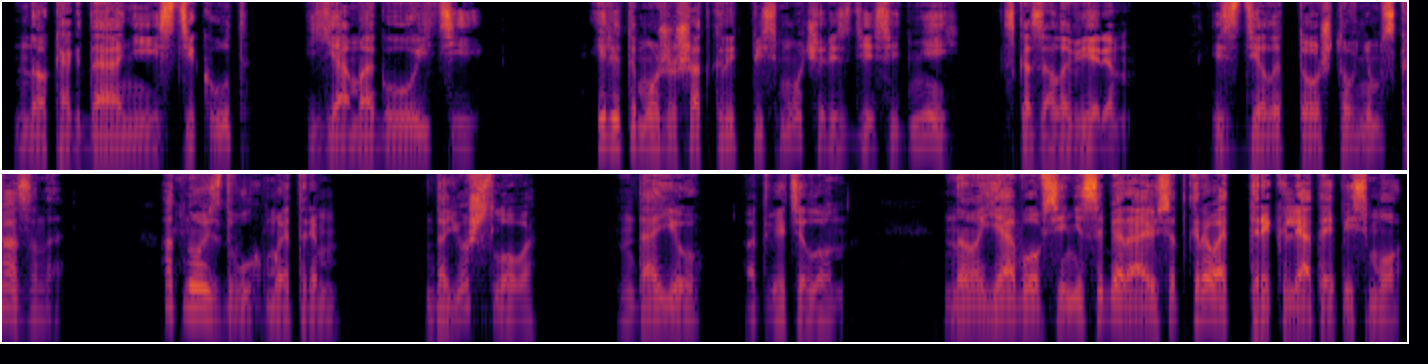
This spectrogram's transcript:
Но когда они истекут, я могу уйти. Или ты можешь открыть письмо через десять дней, — сказала Верин, — и сделать то, что в нем сказано. Одно из двух, мэтрем. Даешь слово? — Даю, — ответил он. — Но я вовсе не собираюсь открывать треклятое письмо.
